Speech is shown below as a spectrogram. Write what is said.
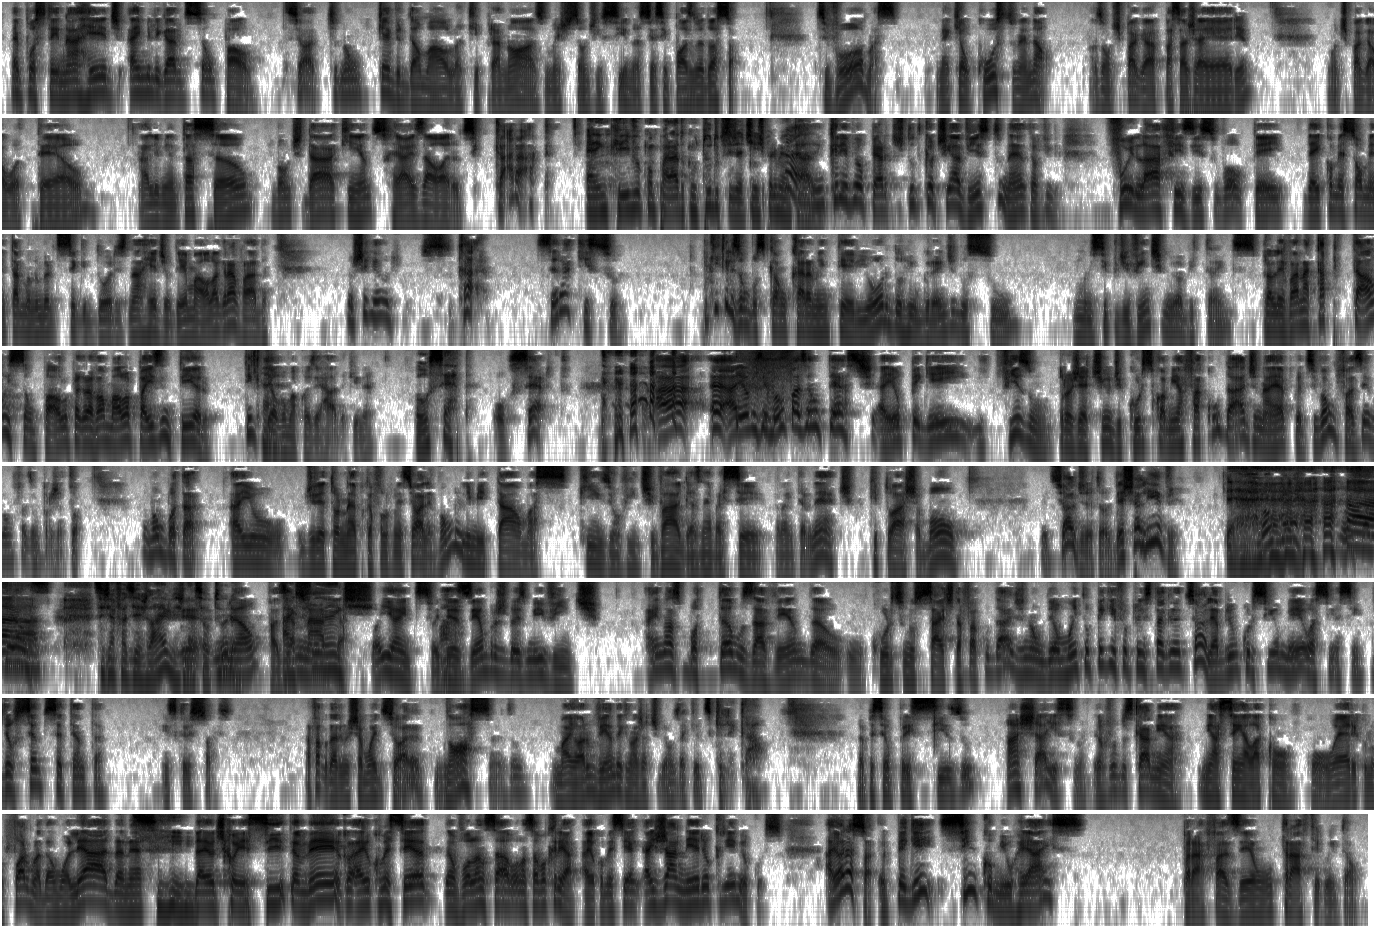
Aí postei na rede, aí me ligaram de São Paulo. Disse, ó, tu não quer vir dar uma aula aqui para nós, numa instituição de ensino, assim, assim, pós-graduação? Disse, vou, mas como é que é o custo, né? Não, nós vamos te pagar a passagem aérea, vamos te pagar o hotel, a alimentação, vamos te dar 500 reais a hora. Eu disse, caraca! Era incrível comparado com tudo que você já tinha experimentado. É, incrível, perto de tudo que eu tinha visto, né? Fui lá, fiz isso, voltei, daí começou a aumentar meu número de seguidores na rede, eu dei uma aula gravada. Eu cheguei, eu disse, cara, será que isso. Por que, que eles vão buscar um cara no interior do Rio Grande do Sul, um município de 20 mil habitantes, para levar na capital, em São Paulo, para gravar uma aula para o país inteiro? Tem que ter é. alguma coisa errada aqui, né? Ou certa. Ou certo. Ah, é, aí eu pensei, vamos fazer um teste. Aí eu peguei e fiz um projetinho de curso com a minha faculdade na época. Eu disse, vamos fazer, vamos fazer um projeto. Então, vamos botar Aí o, diretor na época falou para mim assim, olha, vamos limitar umas 15 ou 20 vagas, né? Vai ser pela internet. O que tu acha bom? Eu disse, olha, diretor, deixa livre. É. Vamos ver. Você já fazia as lives nessa é, altura? Não, fazia ah, nada. Foi antes. Foi antes, foi Uau. dezembro de 2020. Aí nós botamos à venda o, o, curso no site da faculdade, não deu muito, eu peguei fui pro Instagram e disse, olha, abri um cursinho meu, assim, assim. Deu 170 inscrições. A faculdade me chamou e disse: Olha, nossa, maior venda que nós já tivemos aqui. Eu disse: Que legal. Eu pensei: Eu preciso achar isso. Né? Eu fui buscar minha, minha senha lá com, com o Érico no Fórmula, dar uma olhada, né? Sim. Daí eu te conheci também. Aí eu comecei a. Não, vou lançar, vou lançar, vou criar. Aí eu comecei. Aí em janeiro eu criei meu curso. Aí olha só, eu peguei 5 mil reais para fazer um tráfego, então.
